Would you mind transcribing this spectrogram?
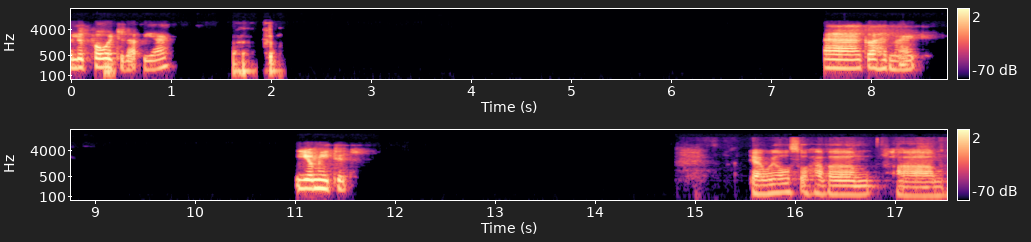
We look forward to that. Okay. Uh, go ahead, Mark. You're muted. Yeah, we also have a um,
